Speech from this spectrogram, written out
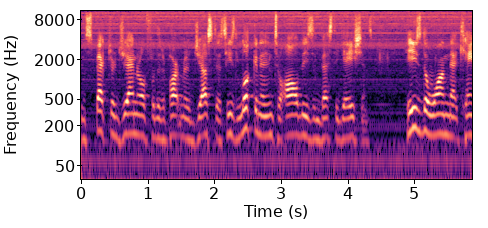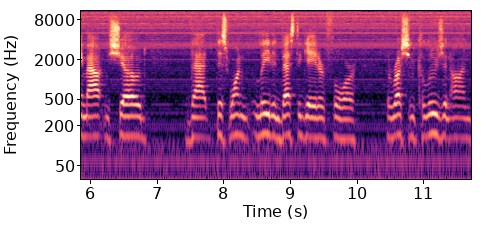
Inspector General for the Department of Justice. He's looking into all these investigations. He's the one that came out and showed that this one lead investigator for the Russian collusion on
